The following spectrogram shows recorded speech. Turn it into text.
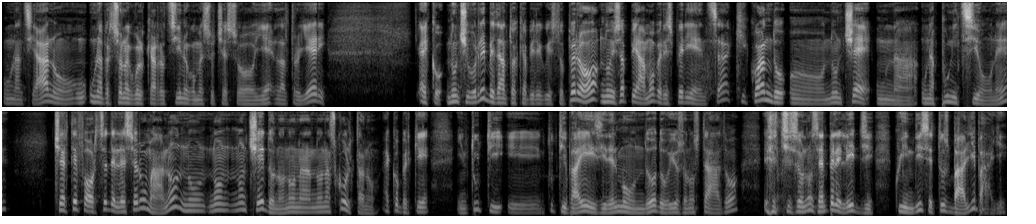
un anziano, un- una persona col carrozzino come è successo l'altro ieri. Ecco, non ci vorrebbe tanto a capire questo, però noi sappiamo per esperienza che quando eh, non c'è una, una punizione, certe forze dell'essere umano non, non- non cedono, non, non ascoltano. Ecco perché in tutti, in tutti i paesi del mondo dove io sono stato eh, ci sono sempre le leggi, quindi se tu sbagli paghi.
